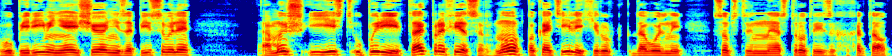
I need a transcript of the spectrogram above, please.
в упыри меня еще не записывали. А мы ж и есть упыри, так, профессор? Ну, покатили, хирург, довольный собственной остротой, захохотал.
